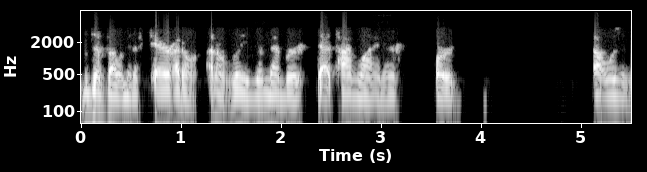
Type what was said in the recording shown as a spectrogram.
the development of Terror. I don't I don't really remember that timeline or or I wasn't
